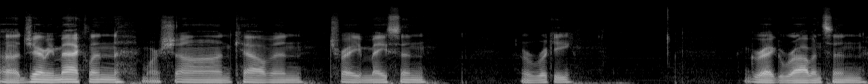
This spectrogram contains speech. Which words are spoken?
Uh, Jeremy Maclin, Marshawn, Calvin, Tre Mason, a rookie. Greg Robinson.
